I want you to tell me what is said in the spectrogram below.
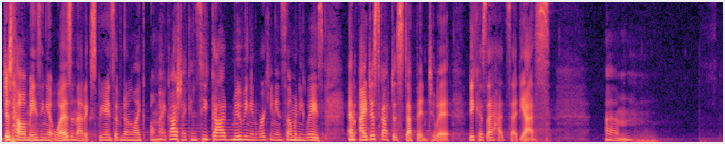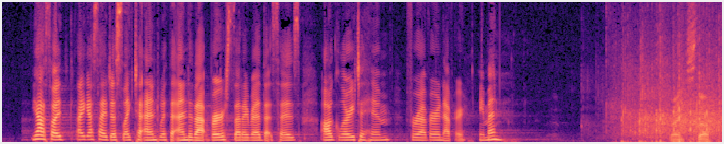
just how amazing it was and that experience of knowing like oh my gosh i can see god moving and working in so many ways and i just got to step into it because i had said yes um, yeah, so I, I guess I just like to end with the end of that verse that I read that says, All glory to him forever and ever. Amen. Thanks, Steph.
